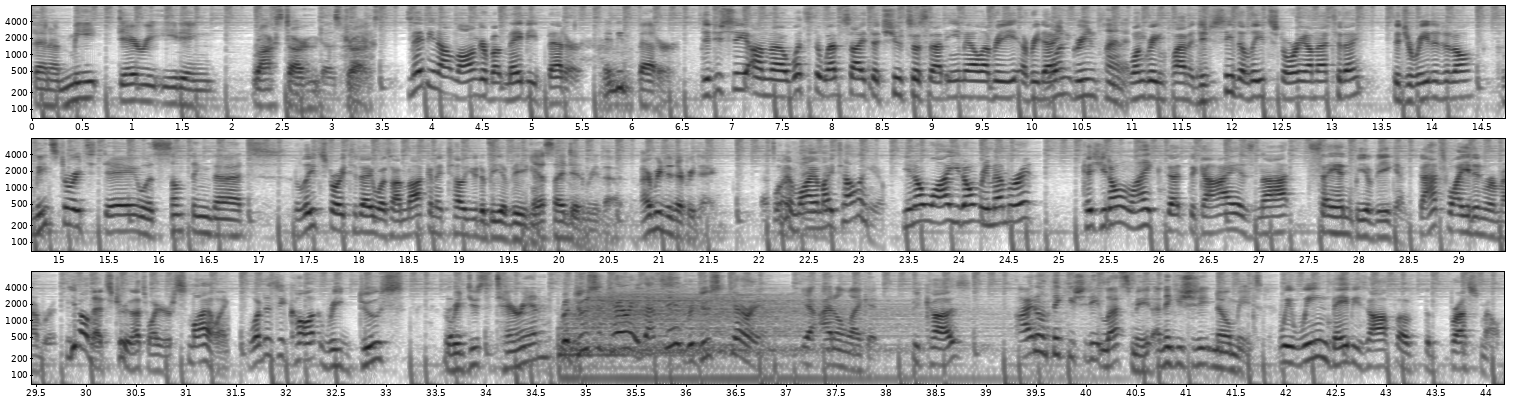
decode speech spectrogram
than a meat, dairy eating rock star who does drugs? Maybe not longer, but maybe better. Maybe better. Did you see on the what's the website that shoots us that email every every day? One Green Planet. One Green Planet. Did you see the lead story on that today? Did you read it at all? The lead story today was something that. The lead story today was I'm not going to tell you to be a vegan. Yes, I did read that. I read it every day. That's Well, then why am I telling you? You know why you don't remember it? Because you don't like that the guy is not saying be a vegan. That's why you didn't remember it. You know that's true. That's why you're smiling. What does he call it? Reduce. Reducitarian? Reducitarian. That's it. Reducitarian. Yeah, I don't like it. Because I don't think you should eat less meat. I think you should eat no meat. we wean babies off of the breast milk.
